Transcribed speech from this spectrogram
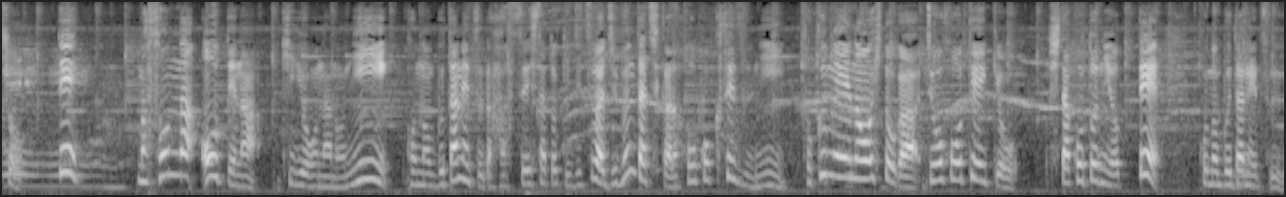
そう。で、まあ、そんな大手な企業なのにこの豚熱が発生した時実は自分たちから報告せずに匿名の人が情報提供したことによってこの豚熱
